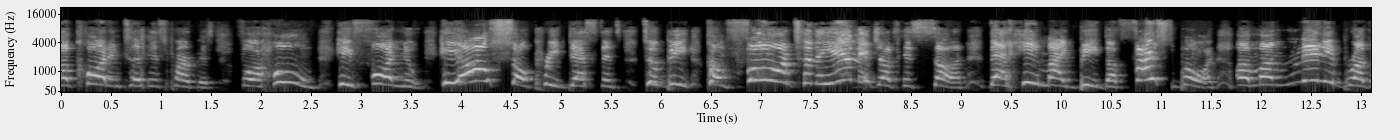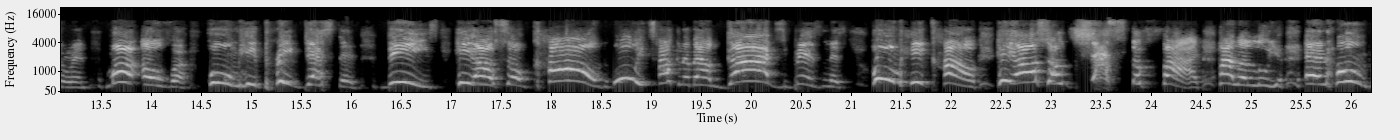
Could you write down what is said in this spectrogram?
according to his purpose, for whom he foreknew. He also predestined to be conformed to the image of his son, that he might be the firstborn among many brethren. Moreover, whom he predestined, these he also called. Who we talking about? God's business. Whom he called, he also justified. Hallelujah. And whom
